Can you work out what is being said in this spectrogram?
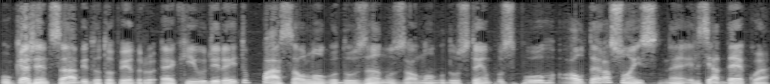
O que a gente sabe, doutor Pedro, é que o direito passa ao longo dos anos, ao longo dos tempos, por alterações, né? Ele se adequa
